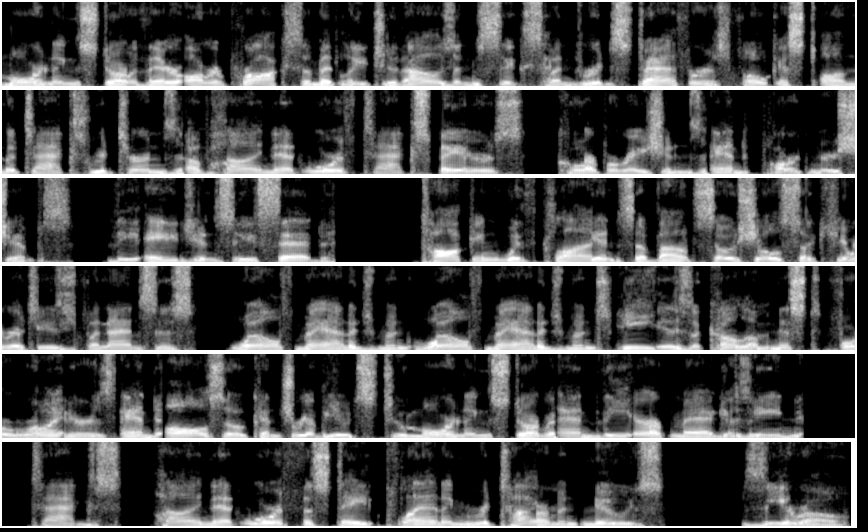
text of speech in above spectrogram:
Morningstar There are approximately 2,600 staffers focused on the tax returns of high net worth taxpayers, corporations, and partnerships, the agency said talking with clients about Social Security's finances, wealth management. Wealth management. He is a columnist for Reuters and also contributes to Morningstar and the ERP magazine. Tags High Net Worth Estate Planning Retirement News. 0.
